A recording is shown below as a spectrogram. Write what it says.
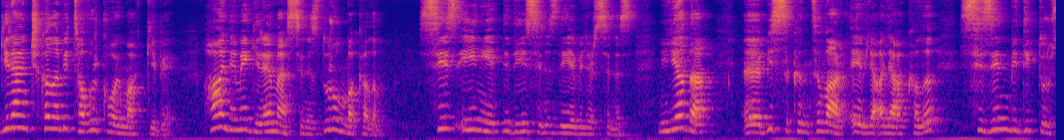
Giren çıkana bir tavır koymak gibi. Haneme giremezsiniz. Durun bakalım. Siz iyi niyetli değilsiniz diyebilirsiniz. Ya da e, bir sıkıntı var evle alakalı. Sizin bir dik duruş,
